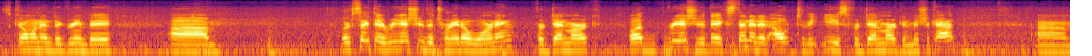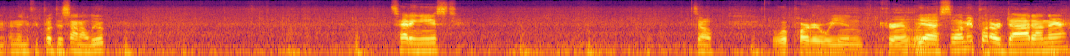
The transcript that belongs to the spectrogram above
It's going into Green Bay. Um, looks like they reissued the tornado warning for Denmark. Well, reissued it. They extended it out to the east for Denmark and Michigan. Um, and then if you put this on a loop, it's heading east. So what part are we in currently? yeah, so let me put our dot on there.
